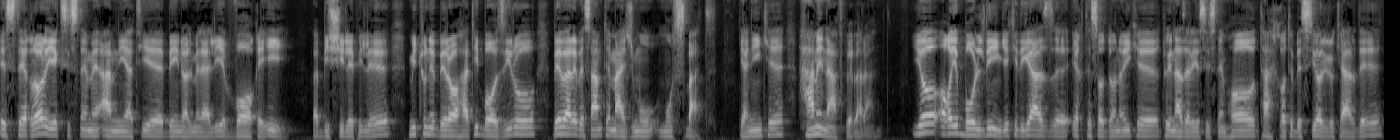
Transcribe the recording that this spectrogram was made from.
استقرار یک سیستم امنیتی بین المللی واقعی و بیشیله پیله می‌تونه براحتی بازی رو ببره به سمت مجموع مثبت. یعنی اینکه همه نفع ببرند یا آقای بولدینگ یکی دیگه از اقتصاددانایی که توی نظریه سیستم ها تحقیقات بسیاری رو کرده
